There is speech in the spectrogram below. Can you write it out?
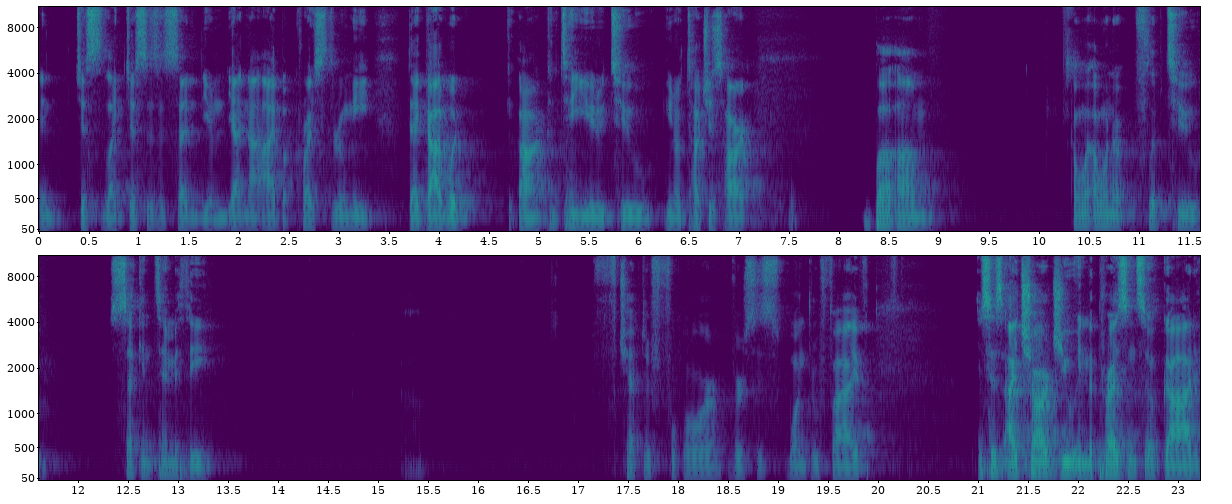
and just like just as it said, you know, yet not I, but Christ through me, that God would uh, continue to you know touch his heart. But um, I want to flip to Second Timothy chapter 4, verses 1 through 5. It says, I charge you in the presence of God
